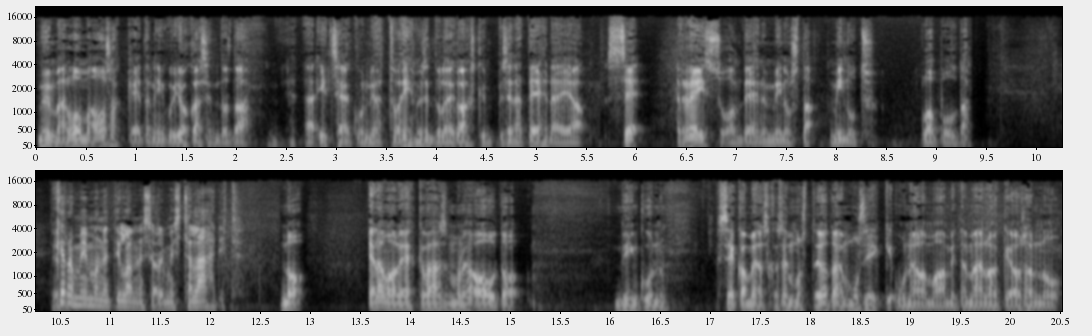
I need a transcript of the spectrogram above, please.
myymään loma-osakkeita, niin kuin jokaisen tota, itseään kunnioittava ihmisen tulee kaksikymppisenä tehdä. Ja se reissu on tehnyt minusta minut lopulta. Kerro, millainen tilanne se oli, mistä sä lähdit? No, elämä oli ehkä vähän semmoinen outo niin kuin sekamelska semmoista jotain musiikkiunelmaa, mitä mä en oikein osannut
